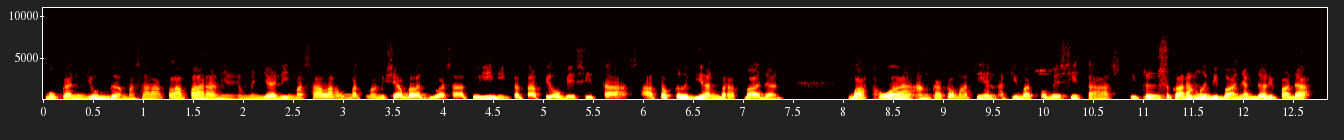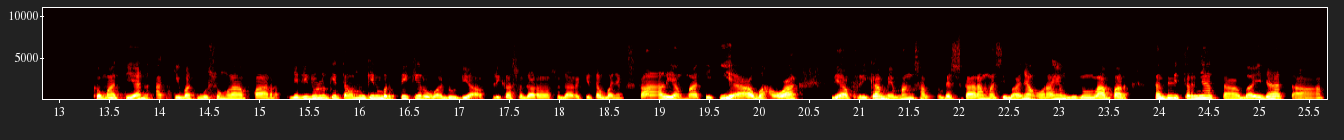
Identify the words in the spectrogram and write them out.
bukan juga masalah kelaparan yang menjadi masalah umat manusia abad 21 ini, tetapi obesitas atau kelebihan berat badan. Bahwa angka kematian akibat obesitas itu sekarang lebih banyak daripada kematian akibat busung lapar. Jadi dulu kita mungkin berpikir, waduh di Afrika saudara-saudara kita banyak sekali yang mati. Iya, bahwa di Afrika memang sampai sekarang masih banyak orang yang busung lapar. Tapi ternyata by data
